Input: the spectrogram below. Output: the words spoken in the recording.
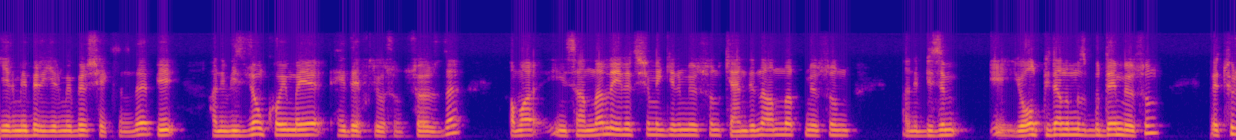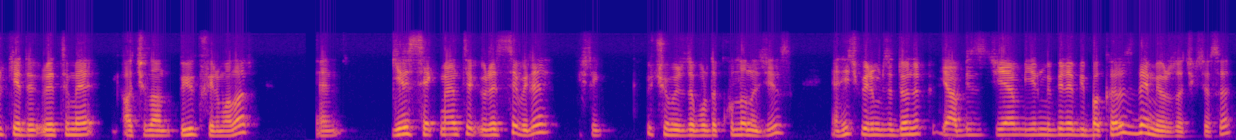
21-21 şeklinde bir hani vizyon koymayı hedefliyorsun sözde ama insanlarla iletişime girmiyorsun, kendini anlatmıyorsun. Hani bizim e, yol planımız bu demiyorsun ve Türkiye'de üretime açılan büyük firmalar yani giriş segmenti üretse bile işte üçümüz de burada kullanıcıyız. Yani hiçbirimize dönüp ya biz GM21'e bir bakarız demiyoruz açıkçası.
